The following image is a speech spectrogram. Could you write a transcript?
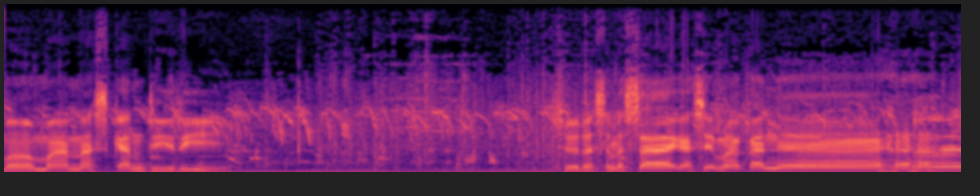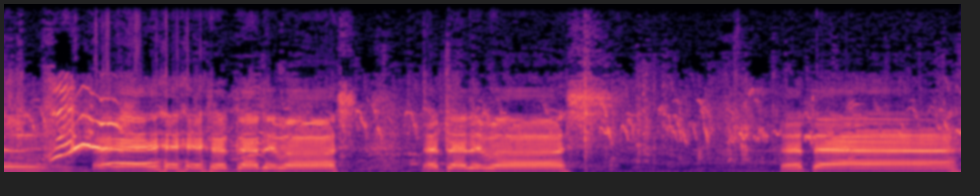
memanaskan diri sudah selesai kasih makannya. Eh dadah deh bos. Dadah deh bos. Dadah.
